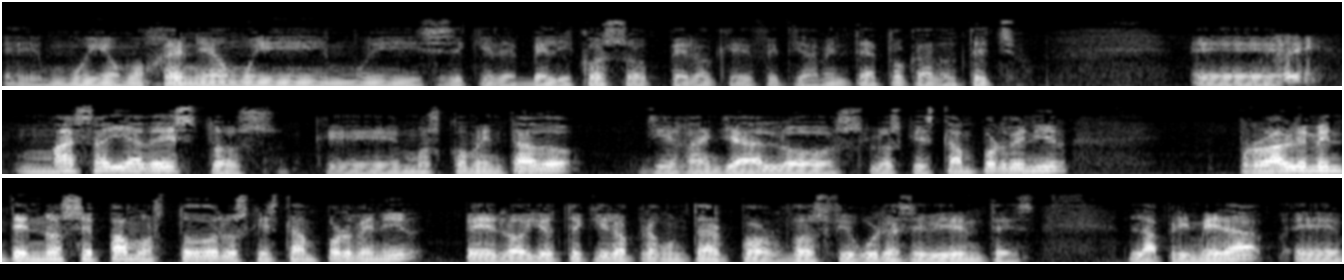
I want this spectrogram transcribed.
eh, muy homogéneo, muy muy si se quiere belicoso, pero que efectivamente ha tocado techo. Eh, Más allá de estos que hemos comentado, llegan ya los los que están por venir probablemente no sepamos todos los que están por venir, pero yo te quiero preguntar por dos figuras evidentes. La primera, eh,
